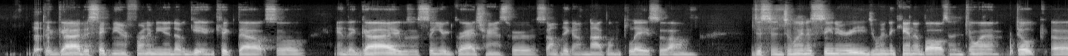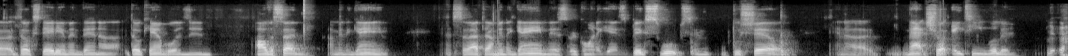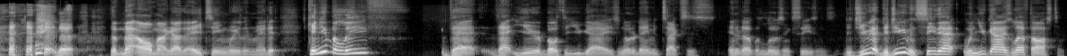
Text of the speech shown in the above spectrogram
The guy, the safety in front of me, ended up getting kicked out. So and the guy was a senior grad transfer. So I'm thinking I'm not going to play. So I'm just enjoying the scenery, enjoying the cannonballs, and enjoying Doak uh, Doak Stadium, and then uh, Doak Campbell, and then all of a sudden I'm in the game. And so after I'm in the game, is we're going against Big Swoops and Buechele and uh, Mack Truck 18 wheeler. the the oh my god, the 18 wheeler, man. It, can you believe that that year both of you guys, Notre Dame and Texas, ended up with losing seasons? Did you did you even see that when you guys left Austin?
